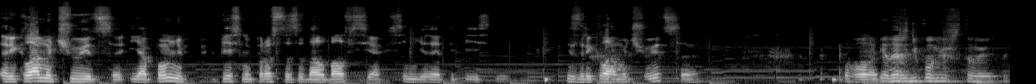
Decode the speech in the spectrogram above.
реклама чуется. Я помню, песню просто задолбал всех в семье этой песни. Из рекламы чуется. Вот. Я даже не помню, что это.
